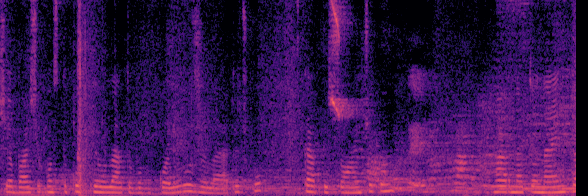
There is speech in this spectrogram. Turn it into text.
Ще бачимо ось таку фіолетового кольору, жилеточку з капюшончиком. Гарна тоненька.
